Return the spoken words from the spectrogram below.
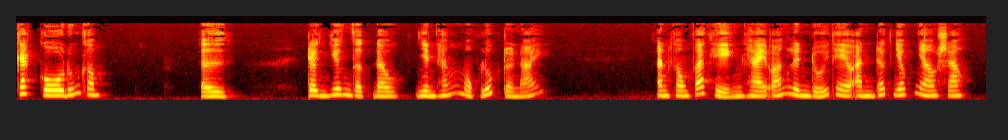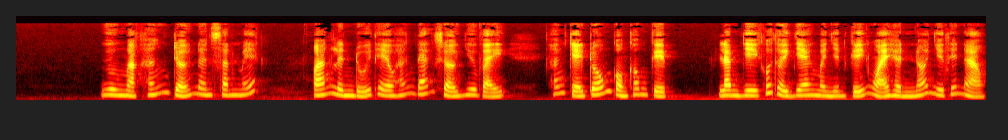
các cô đúng không? Ừ. Trần Dương gật đầu, nhìn hắn một lúc rồi nói. Anh không phát hiện hai oán linh đuổi theo anh rất giống nhau sao? Gương mặt hắn trở nên xanh mét. Oán linh đuổi theo hắn đáng sợ như vậy. Hắn chạy trốn còn không kịp. Làm gì có thời gian mà nhìn kỹ ngoại hình nó như thế nào?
